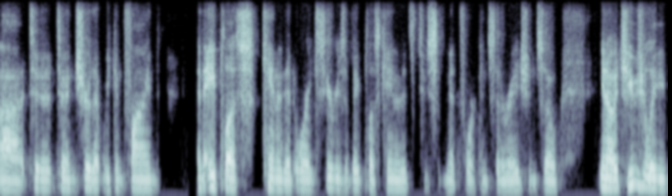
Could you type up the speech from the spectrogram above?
uh, to to ensure that we can find an A plus candidate or a series of A plus candidates to submit for consideration. So you know, it's usually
